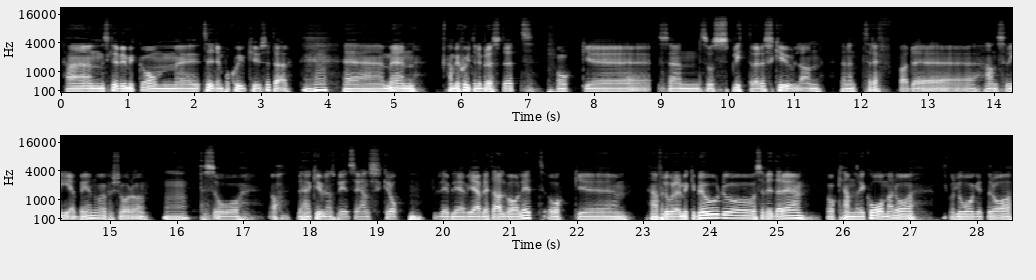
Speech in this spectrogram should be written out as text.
Han skriver mycket om eh, tiden på sjukhuset där. Mhm. Eh, men han blev skjuten i bröstet och eh, sen så splittrades kulan när den träffade hans reben vad jag förstår då. Mm. Så ja, den här kulan spred sig i hans kropp. Det blev jävligt allvarligt och eh, han förlorade mycket blod och så vidare. Och hamnade i koma då. Och låg ett bra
